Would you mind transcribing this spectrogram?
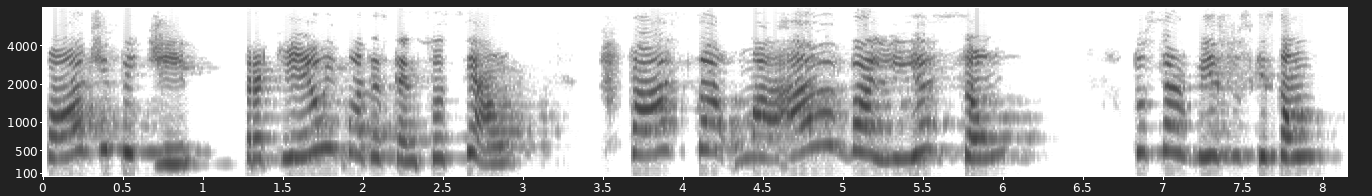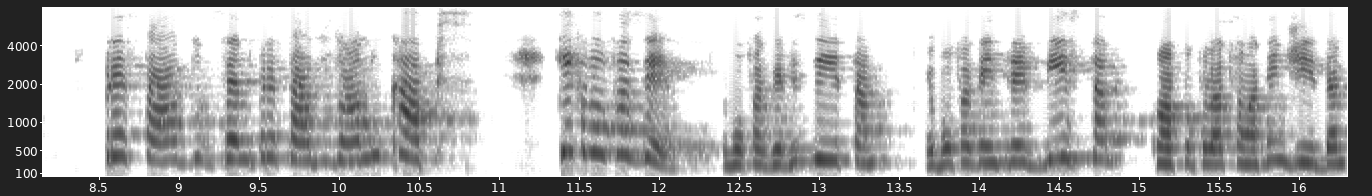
pode pedir para que eu, enquanto assistente social, faça uma avaliação dos serviços que estão prestados, sendo prestados lá no CAPS. O que, que eu vou fazer? Eu vou fazer visita, eu vou fazer entrevista com a população atendida,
